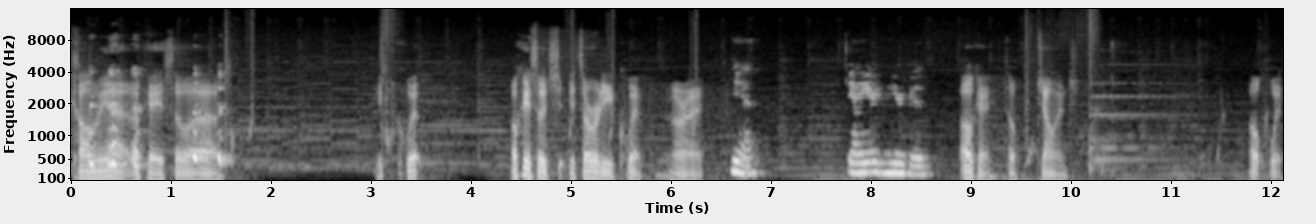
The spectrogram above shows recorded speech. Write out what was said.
Call me out. Okay, so uh, equip. Okay, so it's it's already equipped. All right. Yeah. Yeah, you're you're good. Okay, so challenge. Oh wait.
